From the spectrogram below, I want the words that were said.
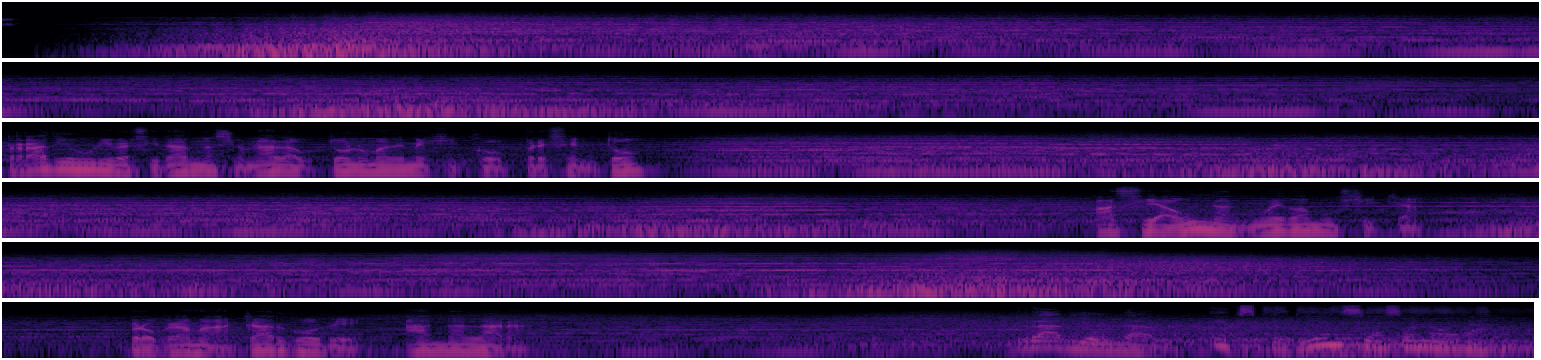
Radio Universidad Nacional Autónoma de México presentó Hacia una nueva música. Programa a cargo de Ana Lara. Radio UNAM. Experiencia sonora.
